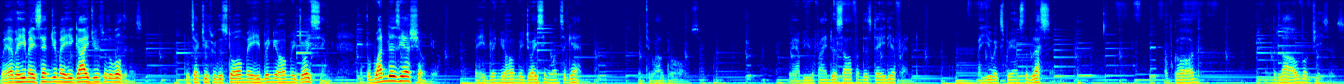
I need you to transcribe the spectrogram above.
Wherever he may send you, may he guide you through the wilderness, protect you through the storm. May he bring you home rejoicing at the wonders he has shown you. May he bring you home rejoicing once again into our doors. Wherever you find yourself on this day, dear friend, may you experience the blessing of God and the love of Jesus.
